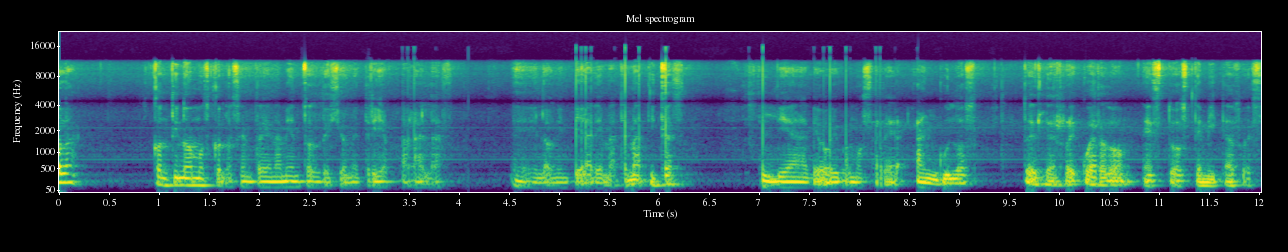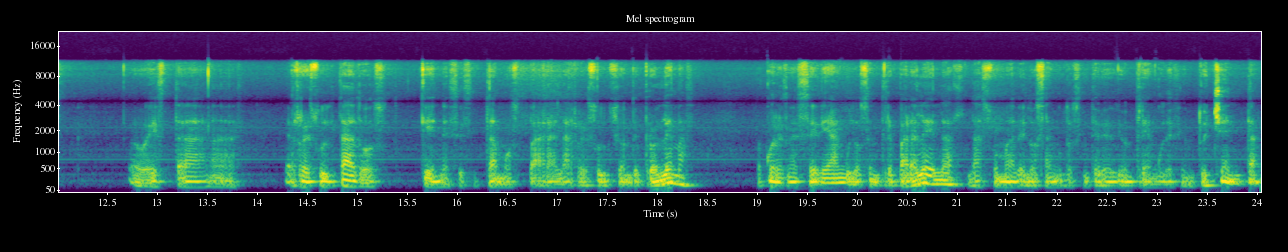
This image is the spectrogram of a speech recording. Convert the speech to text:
Hola, continuamos con los entrenamientos de geometría para las, eh, la Olimpiada de Matemáticas. El día de hoy vamos a ver ángulos. Entonces les recuerdo estos temitas o, estos resultados que necesitamos para la resolución de problemas. Acuérdense de ángulos entre paralelas, la suma de los ángulos interiores de un triángulo es 180.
